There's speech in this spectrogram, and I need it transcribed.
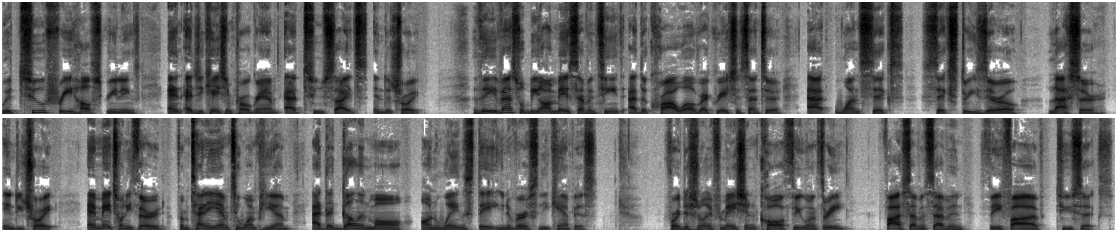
with two free health screenings and education programs at two sites in Detroit. The events will be on May 17th at the Crowell Recreation Center at 16630 Lahser in Detroit, and May 23rd from 10 a.m. to 1 p.m. at the Gullen Mall on Wayne State University campus. For additional information, call 313 577 3526.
